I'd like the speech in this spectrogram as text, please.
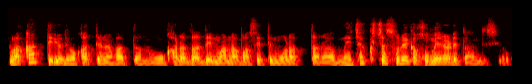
分かってるようで分かってなかったのを体で学ばせてもらったらめちゃくちゃそれが褒められたんですよ。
